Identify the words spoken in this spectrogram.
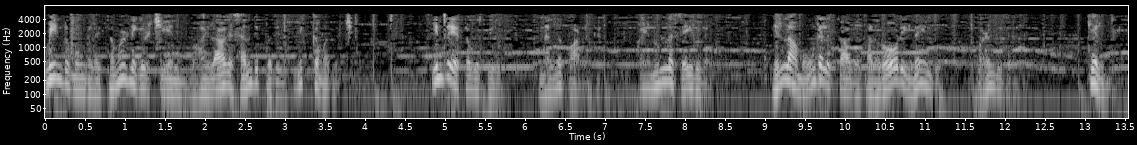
மீண்டும் உங்களை தமிழ் நிகழ்ச்சியின் வாயிலாக சந்திப்பதில் மிக்க மகிழ்ச்சி. இன்றைய தொகுப்பில் நல்ல பாடல்கள் பயனுள்ள செய்திகள் எல்லாம் உங்களுக்காக பலரோடு இணைந்து வழங்குகிறது. கேளுங்கள்.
